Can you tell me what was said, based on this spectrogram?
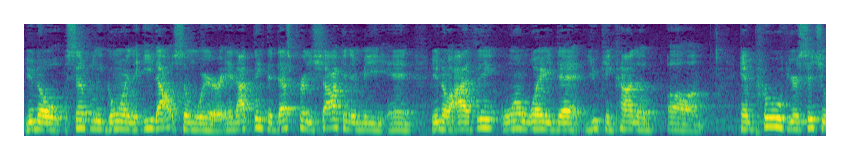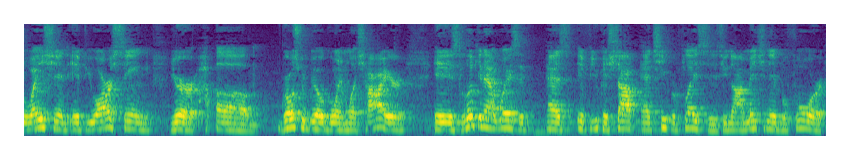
you know, simply going to eat out somewhere. And I think that that's pretty shocking to me. And, you know, I think one way that you can kind of um, improve your situation if you are seeing your um, grocery bill going much higher is looking at ways if, as if you can shop at cheaper places. You know, I mentioned it before.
